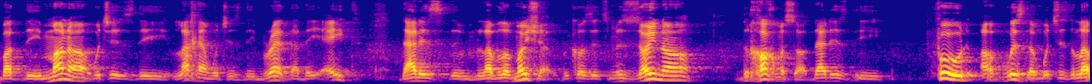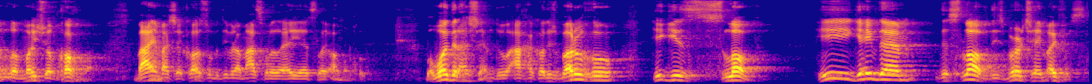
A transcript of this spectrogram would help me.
but the manna, which is the lechem, which is the bread that they ate, that is the level of Moshe, because it's mizoina the chokhmasa, that is the food of wisdom, which is the level of Moshe of Chokhmah. But what did Hashem do? He gives love. He gave them this love, this bird shem oifus.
